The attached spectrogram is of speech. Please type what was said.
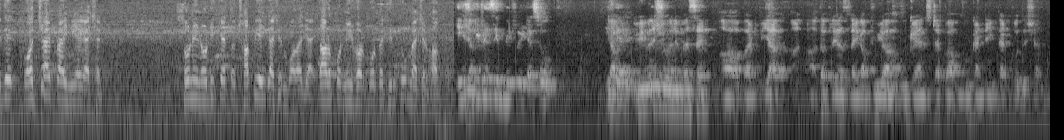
এদের পর্যায়ে প্রায় নিয়ে গেছেন। সোনি নদীকে তো ছাপিয়েই গেছেন বলা যায়। তার উপর নির্ভর করবে কিন্তু ম্যাচের ভাগ্য। Yeah. Yeah, we will surely miss him, uh, but we uh, players like Apuya who can step up, who can take that position.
